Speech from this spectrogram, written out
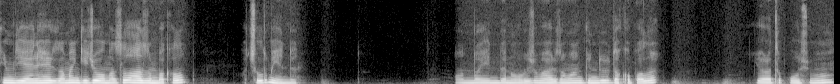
Şimdi yani her zaman gece olması lazım. Bakalım. Açıldı mı yeniden? Onda yeniden oluşum her zaman gündüz de kapalı. Yaratık oluşumu.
